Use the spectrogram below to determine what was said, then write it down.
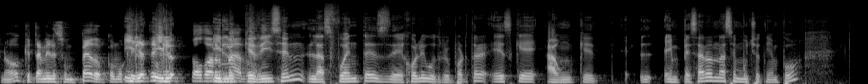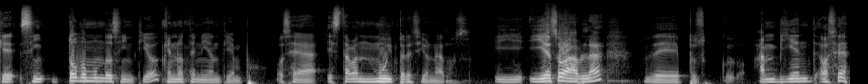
¿no? Que también es un pedo, como que ya tenía todo armado. Y lo que dicen las fuentes de Hollywood Reporter es que aunque empezaron hace mucho tiempo, que todo mundo sintió que no tenían tiempo. O sea, estaban muy presionados. Y, y, eso habla de pues ambiente, o sea,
